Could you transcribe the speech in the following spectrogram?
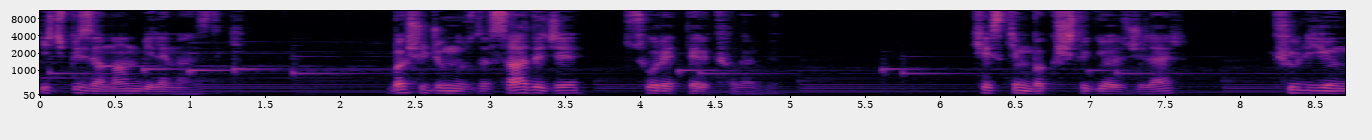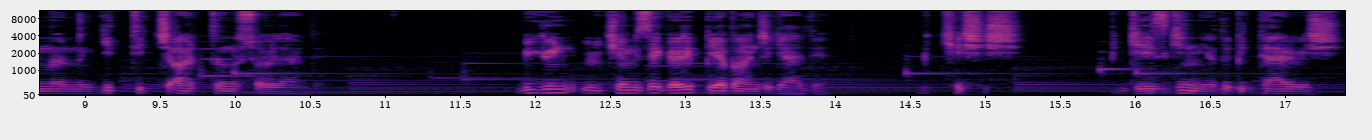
hiçbir zaman bilemezdik. Başucumuzda sadece suretleri kalırdı. Keskin bakışlı gözcüler, kül yığınlarının gittikçe arttığını söylerdi. Bir gün ülkemize garip bir yabancı geldi. Bir keşiş, bir gezgin ya da bir derviş.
